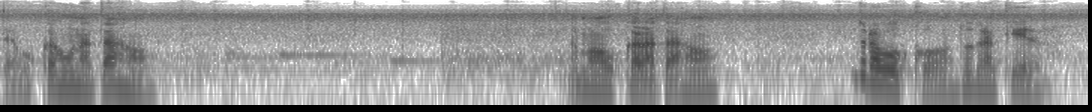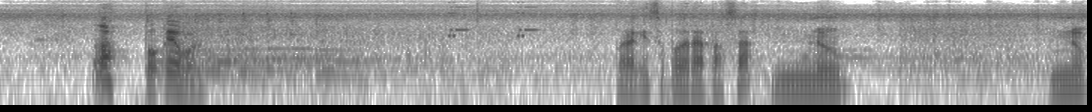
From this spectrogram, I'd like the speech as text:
Te buscas un atajo. Vamos a buscar atajo. Yo te lo busco, tú tranquilo. ¡Oh! Pokéball. ¿Por aquí se podrá pasar? No. No,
